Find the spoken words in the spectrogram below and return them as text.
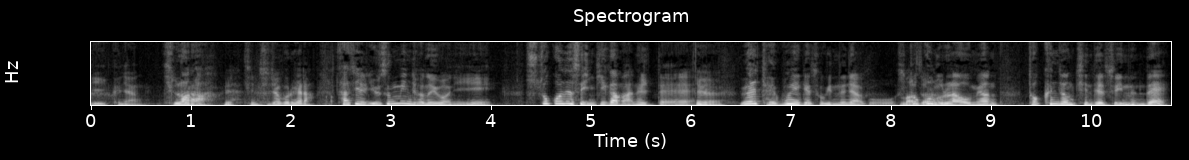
이 그냥 질러라 네. 진취적으로 해라. 사실 유승민 전 의원이 수도권에서 인기가 많을 때왜 예. 대구에 계속 있느냐고 수도권 맞아요. 올라오면 더 큰 정치인 될 수 있는데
